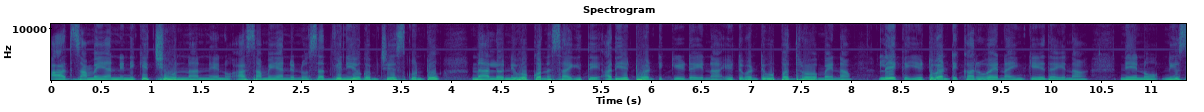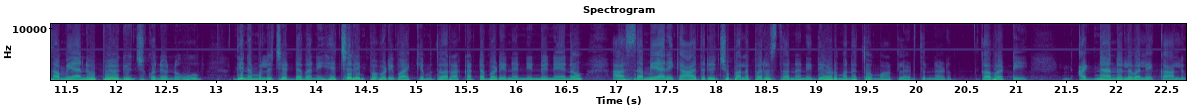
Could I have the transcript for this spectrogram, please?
ఆ సమయాన్ని నీకు ఇచ్చి ఉన్నాను నేను. ఆ సమయాన్ని నువ్వు సద్వినియోగం చేసుకుంటూ నాలో నువ్వు కొనసాగితే అది ఎటువంటి కీడైనా ఎటువంటి ఉపద్రవమైనా లేక ఎటువంటి కరువైనా ఇంకేదైనా నేను నీ సమయాన్ని ఉపయోగించుకొని నువ్వు దినములు చెడ్డవని హెచ్చరింపబడి వాక్యం ద్వారా కట్టబడిన నిన్ను నేను ఆ సమయానికి ఆదరించి బలపరుస్తానని దేవుడు మనతో మాట్లాడుతున్నాడు. కాబట్టి అజ్ఞానుల వలె కాలు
